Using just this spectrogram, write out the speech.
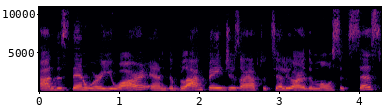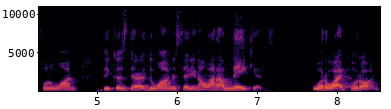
understand where you are and the blank pages i have to tell you are the most successful one because they're the one who said you know what i'm naked what do i put on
